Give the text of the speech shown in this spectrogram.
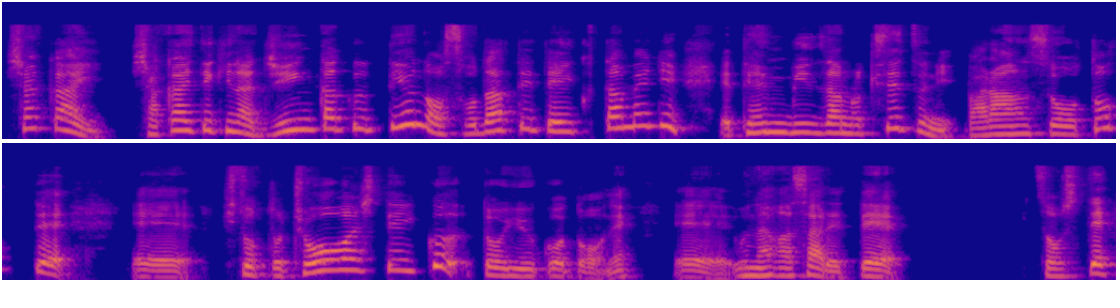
社会、社会的な人格っていうのを育てていくために、え、天秤座の季節にバランスをとって、えー、人と調和していくということをね、え促されて、そして、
